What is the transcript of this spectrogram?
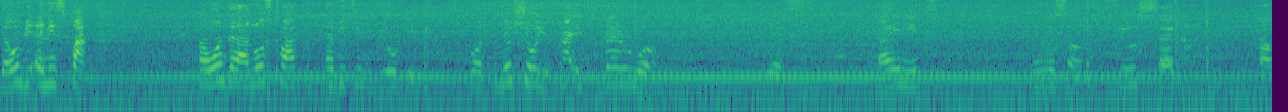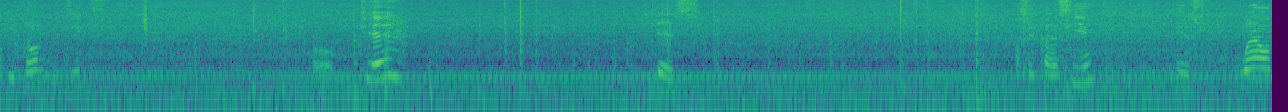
there won't be any spark. And once there are no spark, everything will be okay. But make sure you tie it very well. Yes. Tying it. Give me some few sec. I'll be done with it. Okay. Yes. As you can see, it's well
